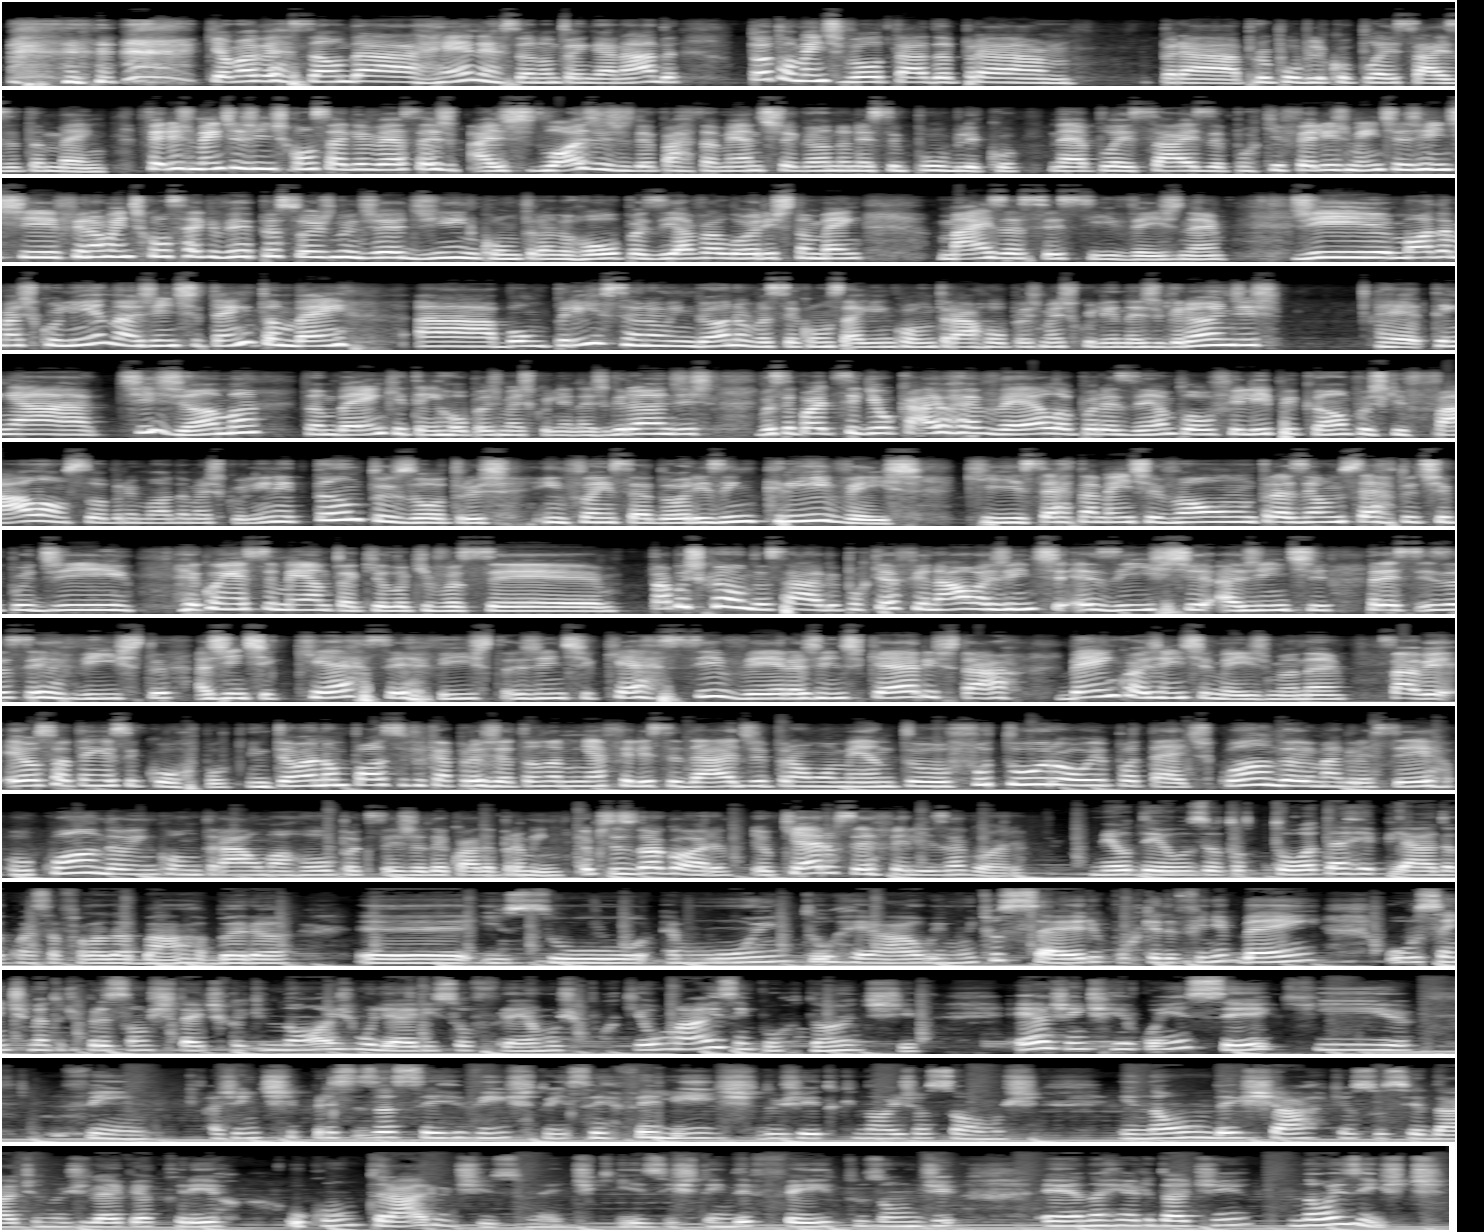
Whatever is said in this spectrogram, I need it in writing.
que é uma versão da Renner, se eu não estou enganada, totalmente voltada para para o público plus size também. Felizmente a gente consegue ver essas as lojas de departamentos chegando nesse público, né, plus size, porque felizmente a gente finalmente consegue ver pessoas no dia a dia encontrando roupas e a valores também mais acessíveis, né? De moda masculina, a gente tem também a Bonprix, se eu não me engano, você consegue encontrar roupas masculinas grandes é, tem a Tijama também, que tem roupas masculinas grandes. Você pode seguir o Caio Revela, por exemplo, ou o Felipe Campos, que falam sobre moda masculina, e tantos outros influenciadores incríveis que certamente vão trazer um certo tipo de reconhecimento àquilo que você tá buscando, sabe? Porque afinal a gente existe, a gente precisa ser visto, a gente quer ser visto, a gente quer se ver, a gente quer estar bem com a gente mesmo, né? Sabe? Eu só tenho esse corpo. Então eu não posso ficar projetando a minha felicidade para um momento futuro ou hipotético. Quando eu emagrecer ou quando eu encontrar uma roupa que seja adequada para mim. Eu preciso do agora. Eu quero ser feliz agora. Meu Deus, eu tô toda arrepiada com essa fala da Bárbara. É, isso é muito real e muito sério, porque define bem o sentimento de pressão estética que nós mulheres sofremos, porque o mais importante é a gente reconhecer que, enfim, a gente precisa ser visto e ser feliz do jeito que nós já somos e não deixar que a sociedade nos leve a crer o contrário disso, né? De que existem defeitos onde é, na realidade não existe.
